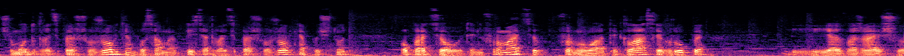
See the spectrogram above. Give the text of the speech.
Чому до 21 жовтня? Бо саме після 21 жовтня почнуть опрацьовувати інформацію, формувати класи, групи. І я вважаю, що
